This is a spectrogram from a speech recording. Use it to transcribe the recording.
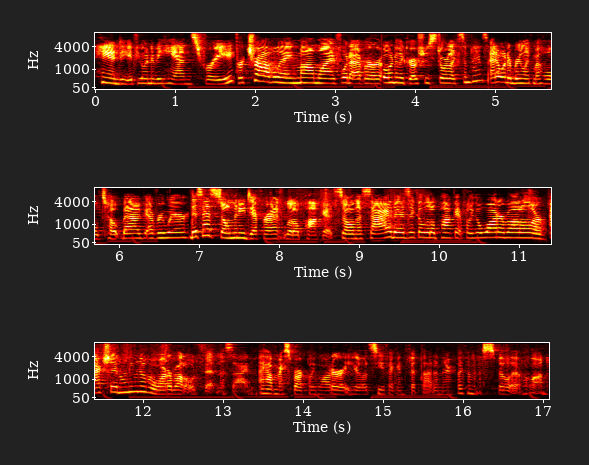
handy if you wanna be hands-free for traveling, mom life, whatever, going to the grocery store. Like sometimes I don't wanna bring like my whole tote bag everywhere. This has so many different little pockets. So on the side, there's like a little pocket for like a water bottle or actually I don't even know if a water bottle would fit in the side. I have my sparkling water right here. Let's see if I can fit that in there. I like I'm gonna spill it, hold on.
